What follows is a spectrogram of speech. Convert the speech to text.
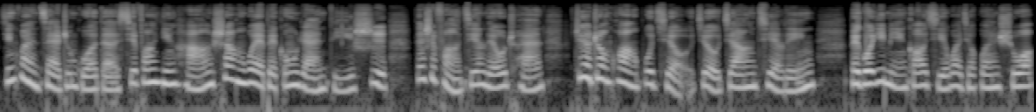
尽管在中国的西方银行尚未被公然敌视，但是坊间流传这个状况不久就将解铃。美国一名高级外交官说：“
